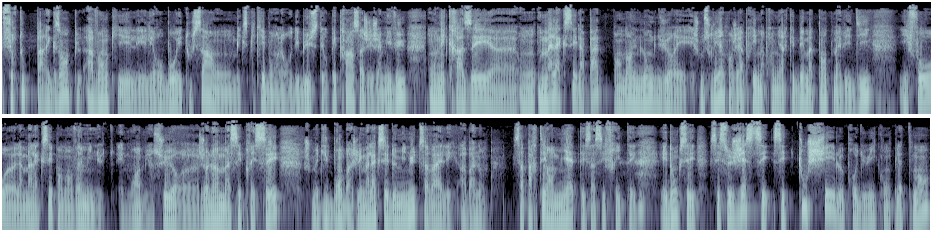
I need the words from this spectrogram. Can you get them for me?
Surtout que, par exemple, avant qu'il y ait les, robots et tout ça, on m'expliquait, bon, alors au début c'était au pétrin, ça j'ai jamais vu, on écrasait, euh, on malaxait la pâte pendant une longue durée. Et je me souviens quand j'ai appris ma première kébé, ma tante m'avait dit, il faut euh, la malaxer pendant 20 minutes. Et moi, bien sûr, euh, jeune homme assez pressé, je me dis, bon, bah je l'ai malaxé deux minutes, ça va aller. Ah bah non, ça partait en miettes et ça s'est frité. Et donc c'est ce geste, c'est toucher le produit complètement.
